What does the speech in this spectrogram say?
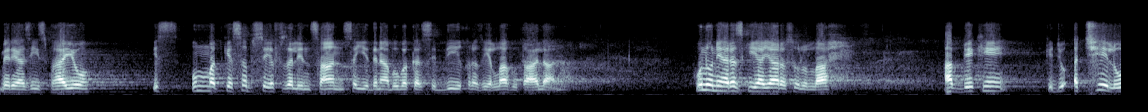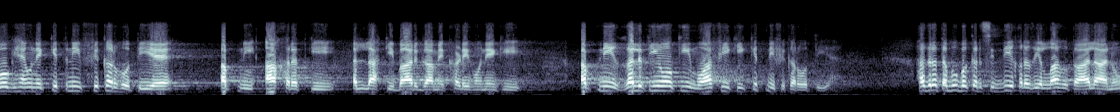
میرے عزیز بھائیوں، اس امت کے سب سے افضل انسان سیدنا ابو بکر صدیق رضی اللہ تعالی عنہ، انہوں نے عرض کیا، یا رسول اللہ آپ دیکھیں کہ جو اچھے لوگ ہیں، انہیں کتنی فکر ہوتی ہے اپنی آخرت کی، اللہ کی بارگاہ میں کھڑے ہونے کی، اپنی غلطیوں کی، معافی کی کتنی فکر ہوتی ہے۔ حضرت ابو بکر صدیق رضی اللہ تعالی عنہ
